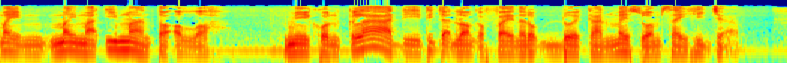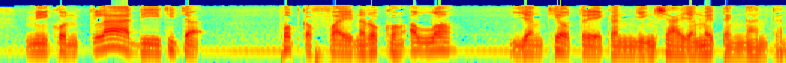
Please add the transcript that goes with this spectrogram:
ไม่ไม่มาอิมานต่ออัลลอฮ์มีคนกล้าดีที่จะลองกับไฟนรกโดยการไม่สวมใส่ฮิญาบ มีคนกล้าดีที่จะพบกับไฟนรกของอัลลอฮ์ยังเที่ยวเตะกันหญิงชายยังไม่แต่งงานกัน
